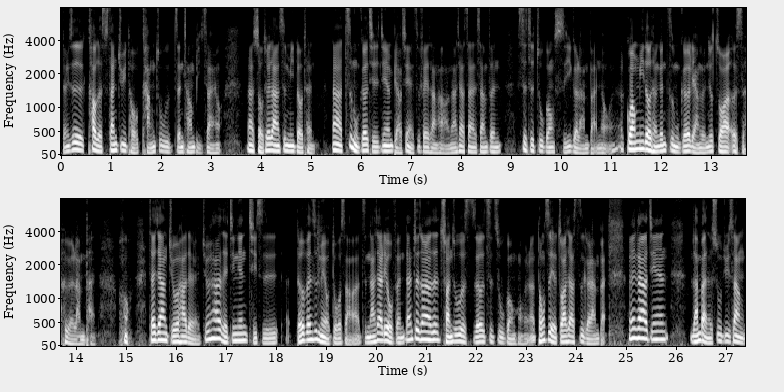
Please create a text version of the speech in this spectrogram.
等于是靠着三巨头扛住整场比赛哦。那首推当然是 Middleton，那字母哥其实今天表现也是非常好，拿下三十三分，四次助攻，十一个篮板哦。光 middle 腾跟字母哥两个人就抓了二十二个篮板。再加上 j 哈德，j 哈德今天其实得分是没有多少啊，只拿下六分，但最重要是传出了十二次助攻哦，然后同时也抓下四个篮板。因为看到今天篮板的数据上，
